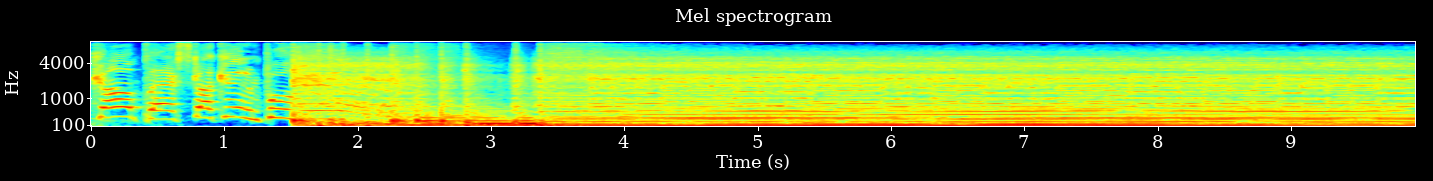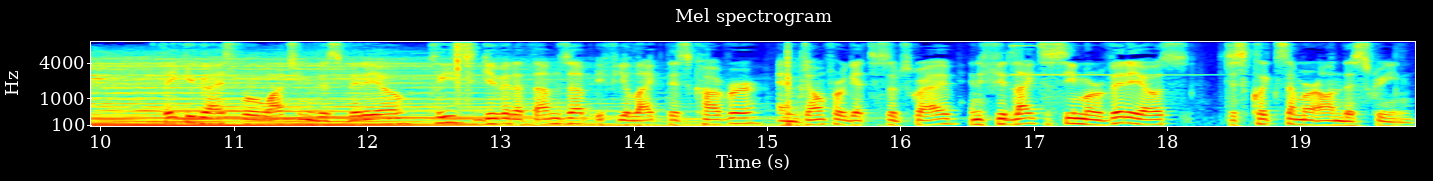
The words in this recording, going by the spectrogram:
Complex, cocking and pulling, Thank you guys for watching this video. Please give it a thumbs up if you like this cover and don't forget to subscribe. And if you'd like to see more videos, just click somewhere on the screen.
